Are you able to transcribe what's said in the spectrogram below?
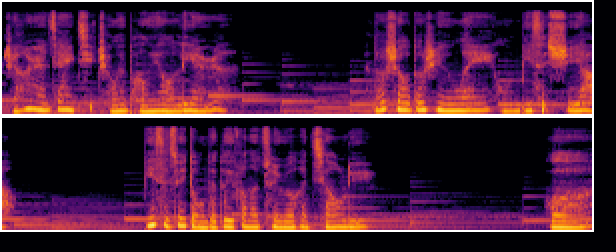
人和人在一起成为朋友、恋人，很多时候都是因为我们彼此需要。彼此最懂得对方的脆弱和焦虑。我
